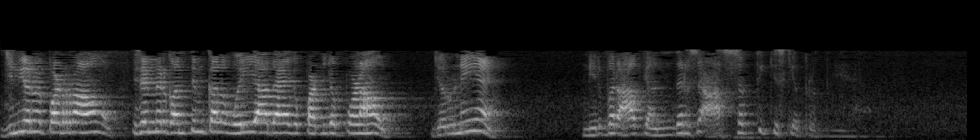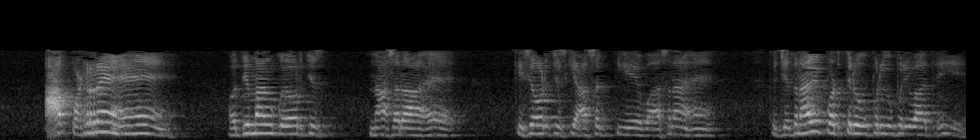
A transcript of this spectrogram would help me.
ज़िंदगी में पढ़ रहा हूँ, इसे मेरे को अंतिम काल वही याद आएगा पढ़ जो पढ़ा हूँ, ज़रूर नहीं है। निर्भर आपके अंदर से आसक्ति किसके प्रति आप पढ़ रहे हैं और दिमाग में कोई और चीज़ नाच रहा है किसी और चीज़ की आसक्ति है वासना है तो जितना भी पढ़ते रहे ऊपरी ऊपरी बात है ये।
